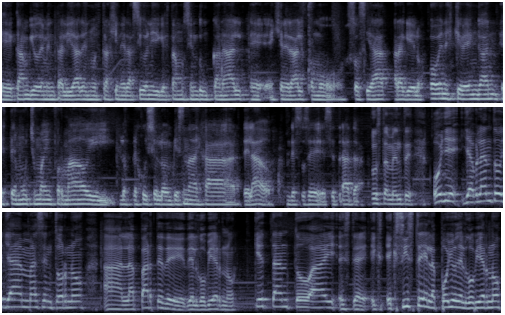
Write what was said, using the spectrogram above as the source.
eh, cambio de mentalidad de nuestra generación y que estamos siendo un canal eh, en general como sociedad para que los jóvenes que vengan estén mucho más informados y los prejuicios los empiecen a dejar de lado. De eso se, se trata. Justamente. Oye, y hablando ya más en torno a la parte de, del gobierno, ¿Qué tanto hay, este, existe el apoyo del gobierno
